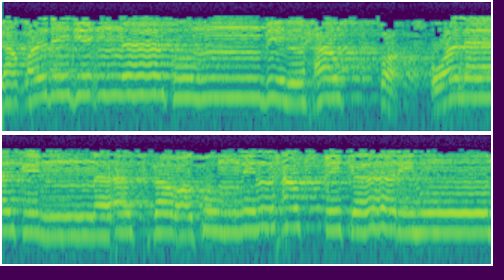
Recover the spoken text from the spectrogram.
لقد جئناكم بالحق ولكن أكثركم للحق كارهون.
